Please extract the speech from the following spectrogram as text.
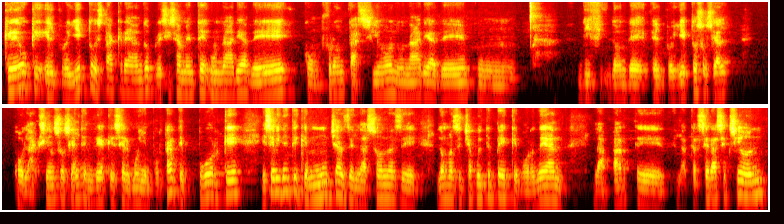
creo que el proyecto está creando precisamente un área de confrontación, un área de... Mm, donde el proyecto social o la acción social tendría que ser muy importante, porque es evidente que muchas de las zonas de Lomas de Chapultepec que bordean la parte, la tercera sección,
